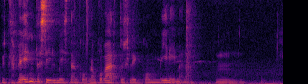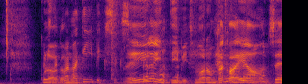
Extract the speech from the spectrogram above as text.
ütleme enda silmis nagu, nagu väärtuslikum inimene. Mm kuule, aga väga ma... tiibiks, eks. ei läinud tiibiks, ma arvan, väga hea on see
